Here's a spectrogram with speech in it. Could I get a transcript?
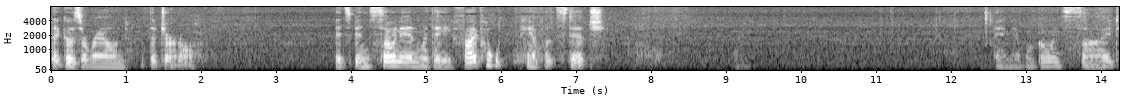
that goes around the journal. It's been sewn in with a five-hole pamphlet stitch. And then we'll go inside.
